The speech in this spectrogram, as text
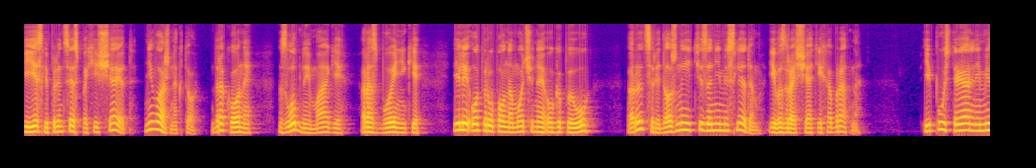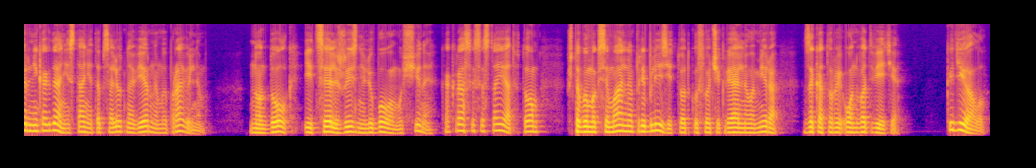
И если принцесс похищают, неважно кто, драконы, злобные маги, разбойники или оперуполномоченные ОГПУ, рыцари должны идти за ними следом и возвращать их обратно. И пусть реальный мир никогда не станет абсолютно верным и правильным, но долг и цель жизни любого мужчины как раз и состоят в том, чтобы максимально приблизить тот кусочек реального мира, за который он в ответе, к идеалу.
